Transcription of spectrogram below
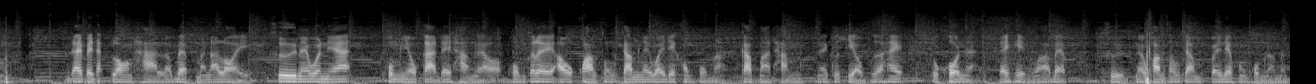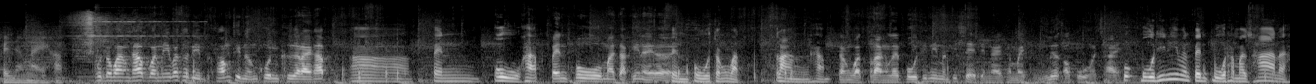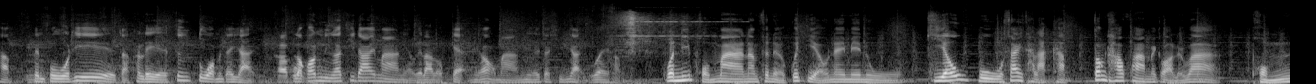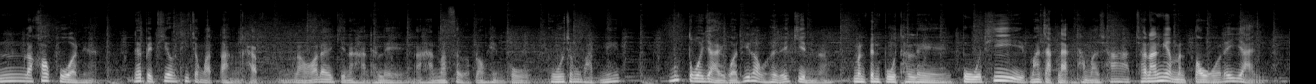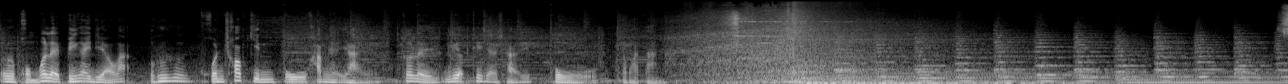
ได้ไปลองทานแล้วแบบมันอร่อย คือในวันเนี้ยผมมีโอกาสได้ทำแล้ว ผมก็เลยเอาความทรงจำในวัยเด็กของผมอะกลับมาทำในก๋วยเตี๋ยวเพื่อให้ทุกคนอะได้เห็นว่าแบบ คือในความทรงจำวัยเด็กของผมนะมันเป็นยังไงครับ คุณตะวันครับวันนี้วัตถุดิบท้องถิ่นของคุณคืออะไรครับ อ่าเป็นปูครับ เป็นปูมาจากที่ไหนเอ่ยเป็นปูจังหวัดตรังครับจังหวัดตรังเลยปูที่นี่มันพิเศษยังไงทำไมถึงเลือกเอาปูมาใช้ ปปูที่นี่มันเป็นปูธรรมชาตินะครับ อืมเป็นปูที่จากทะเล ซึ่งตัวมันจะใหญ่ ครับผม แล้วก็เนื้อที่ได้มาเนี่ยเวลาเราแกะเนื้อออกมาเนื้อจะชิ้นใหญ่ด้วยครับ วันนี้ผมมานำเสนอก๋วยเตี๋ยวในเมนู เกี๊ยวปูไส้ทะลักครับ ต้องเท้าความไปก่อนเลยว่า ผมและครอบครัวเนี่ย ได้ไปเที่ยวที่จังหวัดตรังครับ เราก็ได้กินอาหารทะเล อาหารมาเสิร์ฟเราเห็นปู ปูจังหวัดนี้มันตัวใหญ่กว่าที่เราเคยได้กินนะ มันเป็นปูทะเล ปูที่มาจากแหล่งธรรมชาติ ฉะนั้นเนี่ยมันโตได้ใหญ่ เออผมก็เลยปิ๊งไอเดียว่าเออคนชอบกินปูคำใหญ่ ๆ ก็เลยเลือกที่จะใช้ปูจังหวัดตรัง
